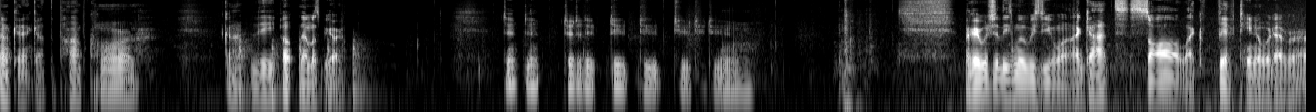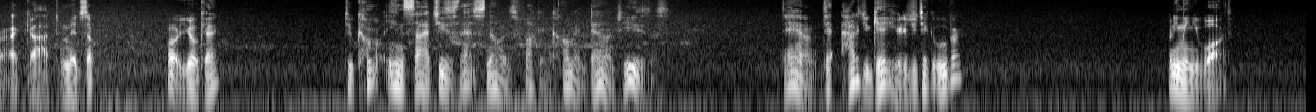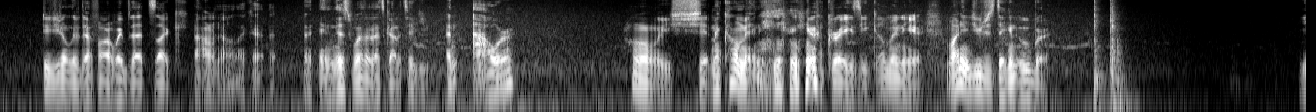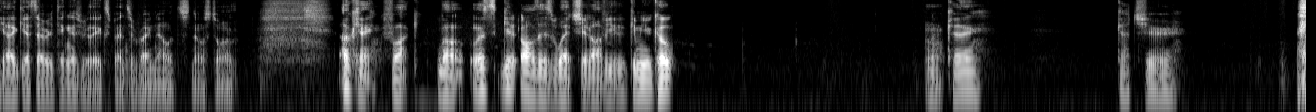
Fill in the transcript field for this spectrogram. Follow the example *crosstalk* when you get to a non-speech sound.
Okay, got the popcorn. Got the. Oh, that must be her. Do, do, do, do, do, do, do, do, do. Okay, which of these movies do you want? I got Saw like 15 or whatever. I got Midsommar. Oh, you okay? Dude, come inside. Jesus, that snow is fucking coming down. Jesus. Damn. How did you get here? Did you take Uber? What do you mean you walked? Dude, you don't live that far away, but that's like, I don't know, like a, a, in this weather, that's got to take you an hour? Holy shit, man, come in *laughs* here. You're crazy. Come in here. Why didn't you just take an Uber? Yeah, I guess everything is really expensive right now with the snowstorm. Okay, fuck. Well, let's get all this wet shit off you. Give me your coat. Okay. Got your. *laughs*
